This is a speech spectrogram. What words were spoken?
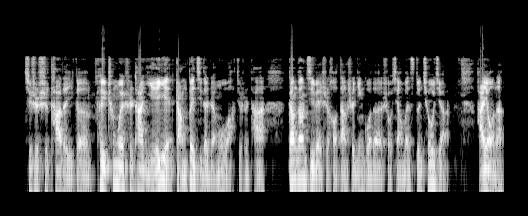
其实是他的一个可以称为是他爷爷长辈级的人物啊，就是他刚刚继位时候，当时英国的首相温斯顿·丘吉尔，还有呢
